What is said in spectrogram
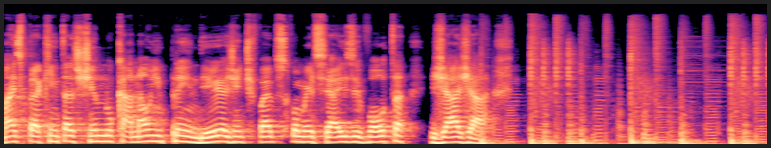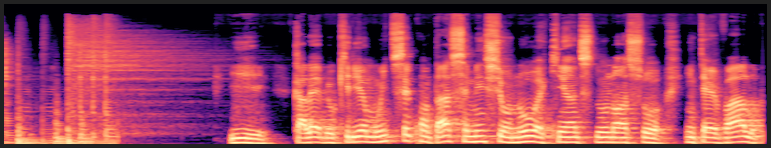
Mas para quem está assistindo no canal Empreender, a gente vai para os comerciais e volta já já. E, Caleb, eu queria muito que você contasse, você mencionou aqui antes do nosso intervalo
